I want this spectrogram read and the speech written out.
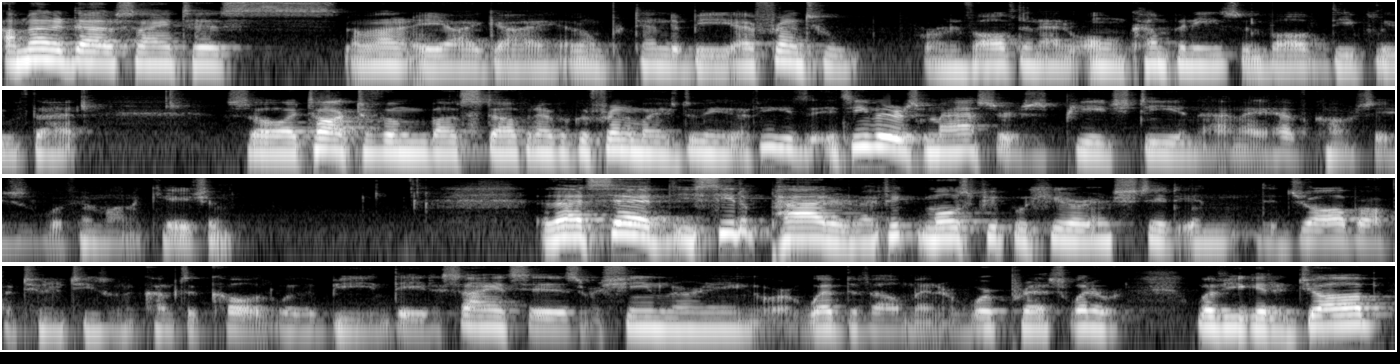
I'm not a data scientist. I'm not an AI guy. I don't pretend to be. I have friends who or involved in that, who own companies involved deeply with that. So I talked to them about stuff, and I have a good friend of mine who's doing it. I think it's, it's either his master's, his PhD in that, and I have conversations with him on occasion. That said, you see the pattern. I think most people here are interested in the job opportunities when it comes to code, whether it be in data sciences, machine learning, or web development, or WordPress, whatever. Whether you get a job,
